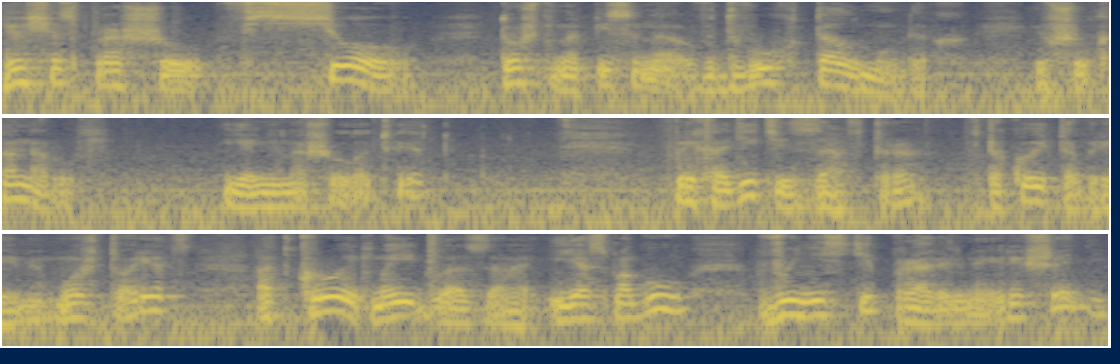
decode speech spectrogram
Я сейчас прошел все то, что написано в двух Талмудах и в Шулханаруфе. Я не нашел ответа приходите завтра такое-то время. Может, Творец откроет мои глаза, и я смогу вынести правильное решение.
